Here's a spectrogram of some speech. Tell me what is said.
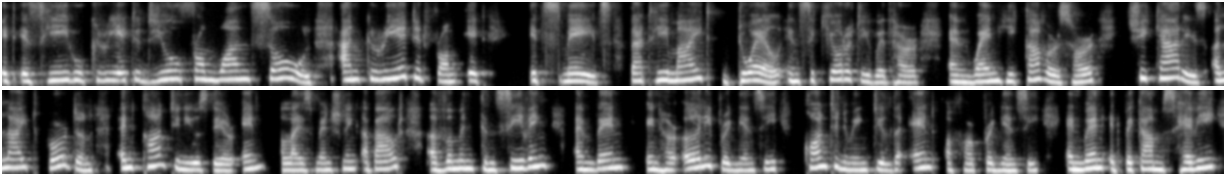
It is he who created you from one soul and created from it its mates that he might dwell in security with her. And when he covers her, she carries a light burden and continues therein. Allah is mentioning about a woman conceiving and then in her early pregnancy, continuing till the end of her pregnancy. And when it becomes heavy,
